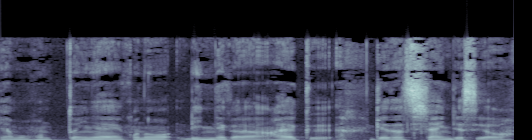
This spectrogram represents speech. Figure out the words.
いやもう本当にねこの輪廻から早く下脱したいんですよ。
